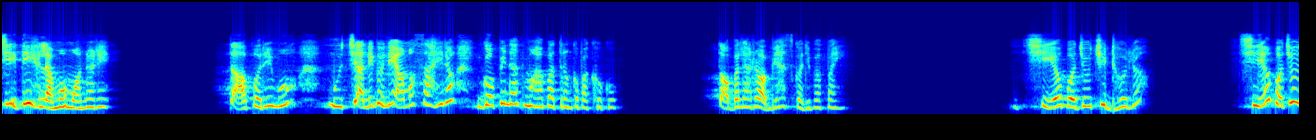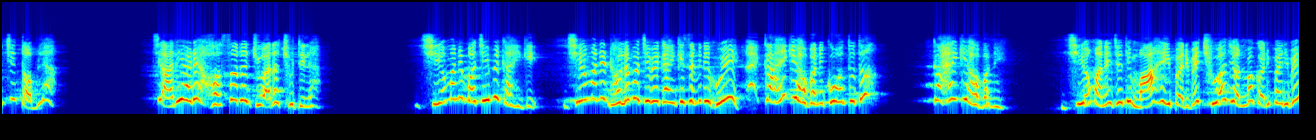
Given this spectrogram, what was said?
ଜିଦି ହେଲା ମୋ ମନରେ ତାପରେ ମୁଁ ମୁଁ ଚାଲିଗଲି ଆମ ସାହିର ଗୋପୀନାଥ ମହାପାତ୍ରଙ୍କ ପାଖକୁ ତବଲାର ଅଭ୍ୟାସ କରିବା ପାଇଁ ଝିଅ ବଜାଉଛି ଢୋଲ ଝିଅ ବଜାଉଛି ତବଲା ଚାରିଆଡ଼େ ହସର ଜୁଆର ଛୁଟିଲା ଝିଅମାନେ ବଜେଇବେ କାହିଁକି ଝିଅମାନେ ଢୋଲ ବଜେଇବେ କାହିଁକି ସେମିତି ହୁଏ କାହିଁକି ହବନି କୁହନ୍ତୁ ତ କାହିଁକି ହବନି ଝିଅମାନେ ଯଦି ମା ହେଇପାରିବେ ଛୁଆ ଜନ୍ମ କରିପାରିବେ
